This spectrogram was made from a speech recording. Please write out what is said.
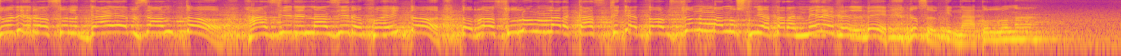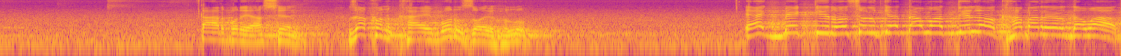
যদি রসুল গায়েব জানতো, হাজির, নাজির হইতো তো রসুল্লাহর কাছ থেকে দশজন মানুষ নিয়ে তারা মেরে ফেলবে। রসুল কি না করল না? তারপরে আসেন? যখন খাইবর জয় হলো। এক ব্যক্তি রসুলকে দাওয়াত দিল, খাবারের দাওয়াত।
